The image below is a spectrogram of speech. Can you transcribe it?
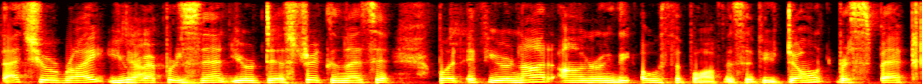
that's your right. You Yeah. represent your district, and that's it. But if you're not honoring the oath of office, if you don't respect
